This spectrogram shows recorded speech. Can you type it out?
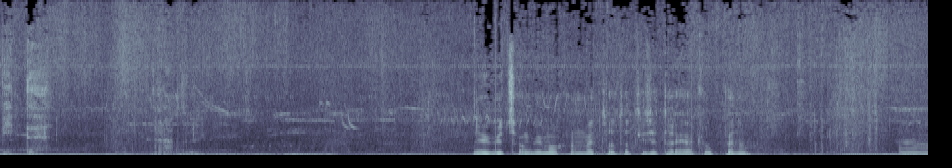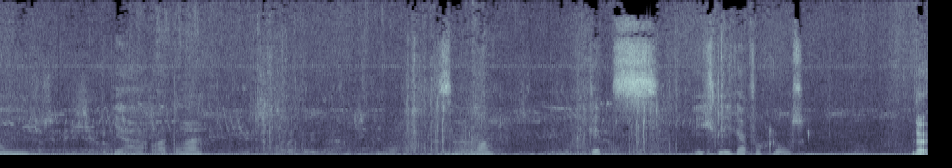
bitte. Ratten. Ja, ich würde sagen, wir machen mal da, da diese Dreiergruppe, ne? Ähm, ja, warte mal. So. Geht's? Ich leg einfach los. Ja,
